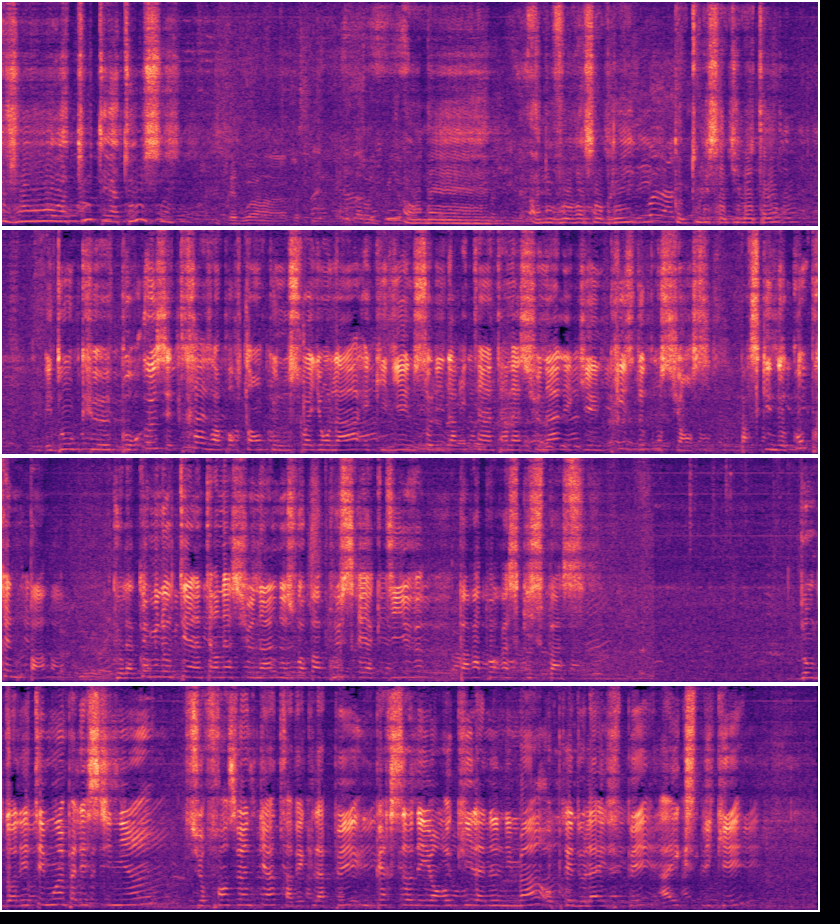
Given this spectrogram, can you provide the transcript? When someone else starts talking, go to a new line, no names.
Bonjour à toutes et à tous. On est à nouveau rassemblés, comme tous les samedis matins.
Et donc euh, pour eux, c'est très important que nous soyons là et qu'il y ait une solidarité internationale et qu'il y ait une prise de conscience. Parce qu'ils ne comprennent pas que la communauté internationale ne soit pas plus réactive par rapport à ce qui se passe. Donc dans les témoins palestiniens, sur France 24 avec la paix, une personne ayant requis l'anonymat auprès de l'AFP a expliqué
